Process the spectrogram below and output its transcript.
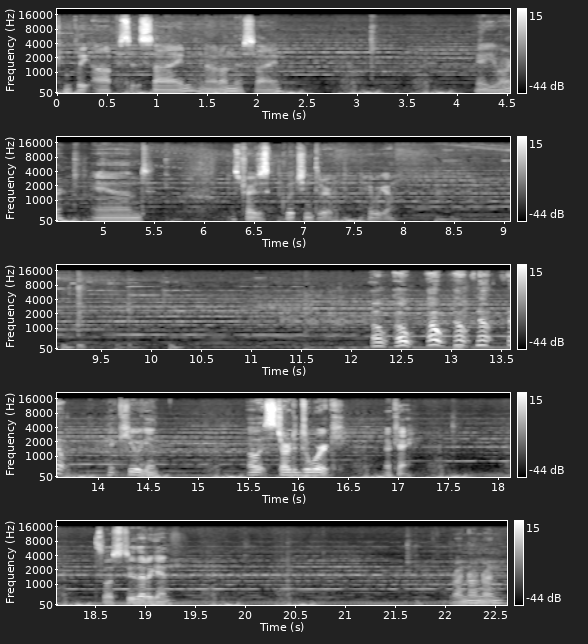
Complete opposite side, not on this side. There you are. And let's try just glitching through. Here we go. Oh, oh, oh, oh, no, no. Hit Q again. Oh, it started to work. Okay. So let's do that again. Run, run, run.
